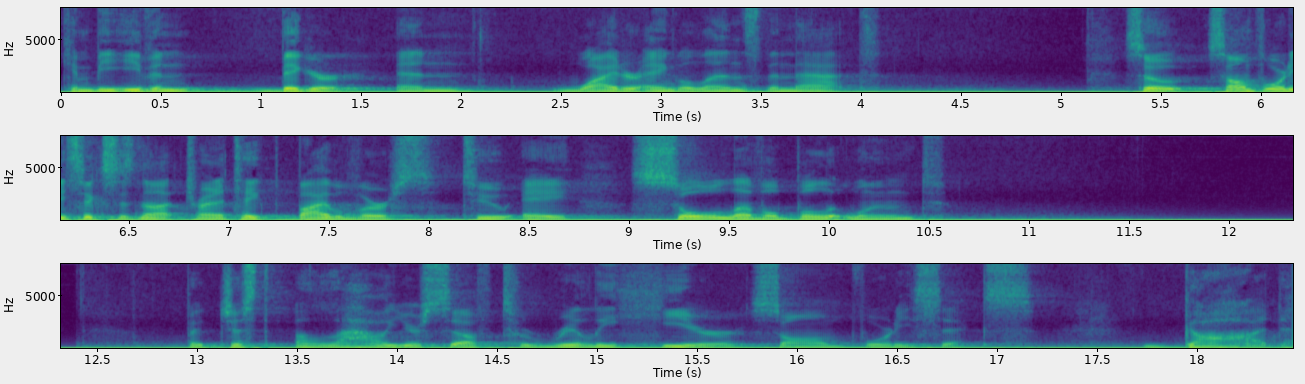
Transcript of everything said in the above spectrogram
can be even bigger and wider angle lens than that. So, Psalm 46 is not trying to take the Bible verse to a soul level bullet wound, but just allow yourself to really hear Psalm 46. God,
